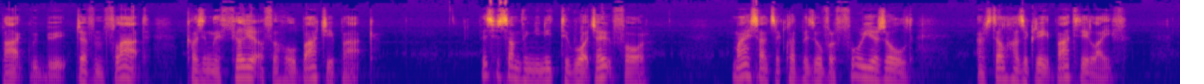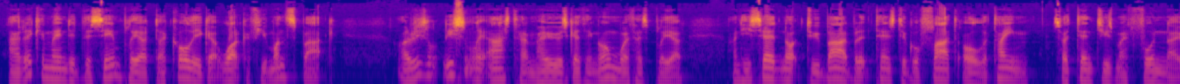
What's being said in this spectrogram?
pack would be driven flat, causing the failure of the whole battery pack. This is something you need to watch out for. My Sansa Clip is over 4 years old and still has a great battery life. I recommended the same player to a colleague at work a few months back. I re- recently asked him how he was getting on with his player, and he said not too bad, but it tends to go flat all the time, so I tend to use my phone now.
